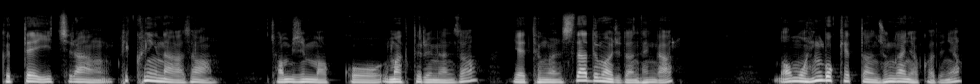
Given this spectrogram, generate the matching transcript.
그때 이치랑 피크닉 나가서 점심 먹고 음악 들으면서 얘 등을 쓰다듬어 주던 생각. 너무 행복했던 순간이었거든요.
